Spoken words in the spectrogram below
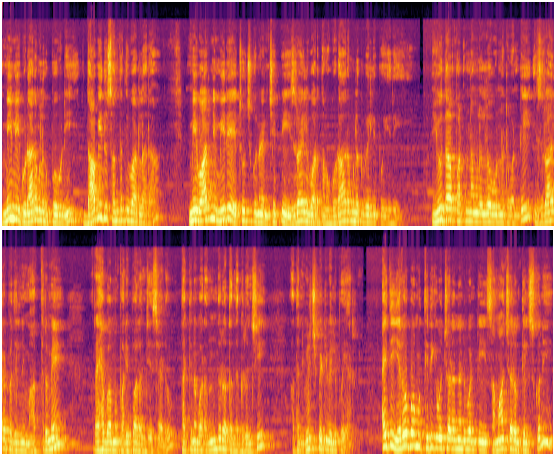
మీ మీ గుడారములకు పోవుడి దావీదు సంతతి వార్లారా మీ వారిని మీరే చూచుకున్నాడని చెప్పి ఇజ్రాయెల్ వారు తమ గుడారములకు వెళ్ళిపోయిరి. యూదా పట్టణములలో ఉన్నటువంటి ఇజ్రాయెల్ ప్రజల్ని మాత్రమే రెహబాము పరిపాలన చేశాడు. తక్కిన వారందరూ అతని దగ్గర నుంచి అతన్ని విడిచిపెట్టి వెళ్ళిపోయారు. అయితే ఎరోబాము తిరిగి వచ్చాడన్నటువంటి సమాచారం తెలుసుకొని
